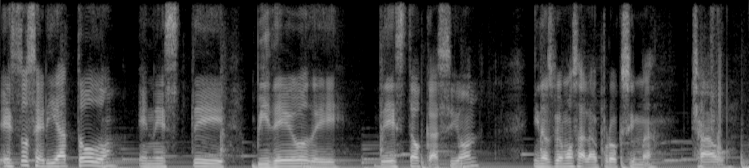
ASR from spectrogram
Esto sería todo en este video de, de esta ocasión y nos vemos a la próxima. Chao.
